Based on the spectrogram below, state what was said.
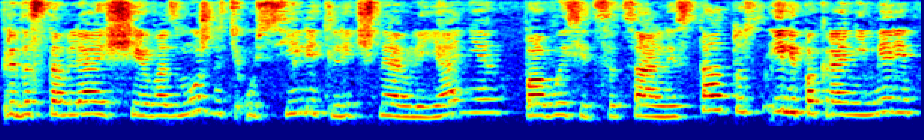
предоставляющие возможность усилить личное влияние, повысить социальный статус или, по крайней мере,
